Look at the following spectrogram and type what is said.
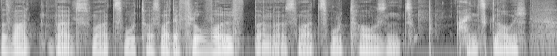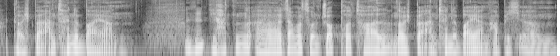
das war, das war 2000, das war der Flo Wolf, das war 2001, glaube ich, da habe ich bei Antenne Bayern, Mhm. die hatten äh, damals so ein Jobportal und da habe ich bei Antenne Bayern, habe ich, ähm,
